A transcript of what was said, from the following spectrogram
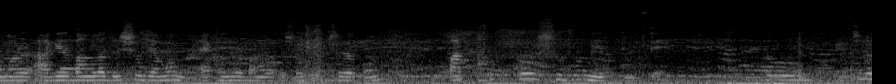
আমার আগের বাংলাদেশও যেমন এখনের বাংলাদেশও সেরকম। পার্থক্য শুধু নেতৃত্বে। তো আসলে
